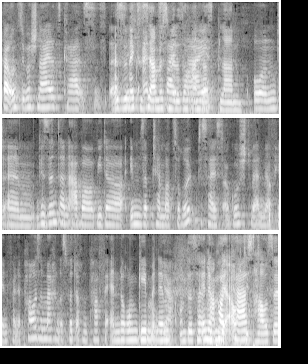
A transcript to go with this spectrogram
bei uns überschneidet es gerade. Also nächstes Jahr 1. müssen wir das auch 2. anders planen. Und ähm, wir sind dann aber wieder im September zurück. Das heißt, August werden wir auf jeden Fall eine Pause machen. Es wird auch ein paar Veränderungen geben in dem, ja, und deshalb in haben wir auch Podcast. die Pause,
